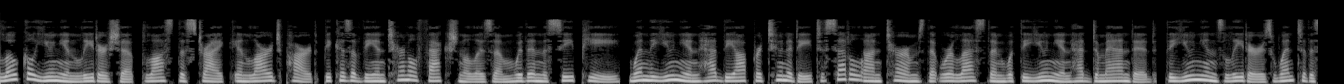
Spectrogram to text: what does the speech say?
local union leadership lost the strike in large part because of the internal factionalism within the CP. When the union had the opportunity to settle on terms that were less than what the union had demanded, the union's leaders went to the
